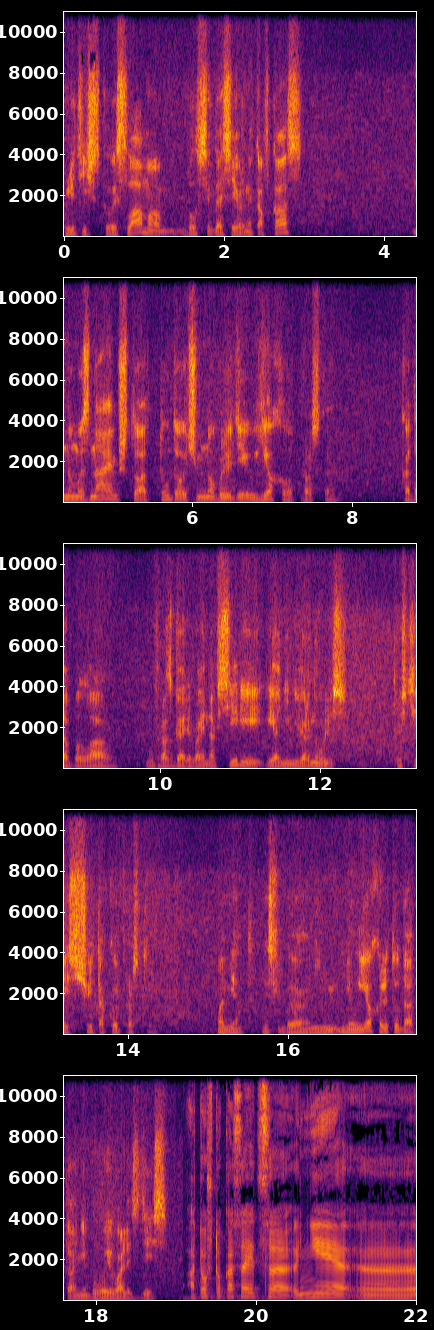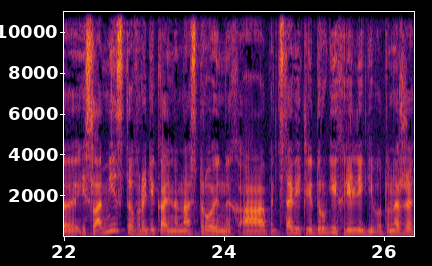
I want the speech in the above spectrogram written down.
политического ислама был всегда Северный Кавказ, но мы знаем, что оттуда очень много людей уехало просто, когда была в разгаре война в Сирии, и они не вернулись. То есть есть еще и такой просто момент. Если бы они не уехали туда, то они бы воевали здесь. А то, что касается не э, исламистов радикально настроенных, а представителей других религий, вот у нас же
